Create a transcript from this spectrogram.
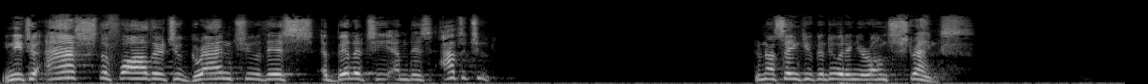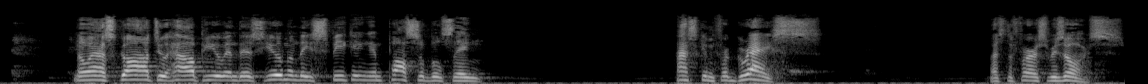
You need to ask the Father to grant you this ability and this attitude. Do not think you can do it in your own strength. No, ask God to help you in this humanly speaking impossible thing. Ask Him for grace. That's the first resource.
